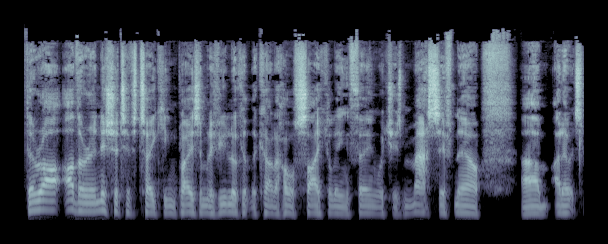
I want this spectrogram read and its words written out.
there are other initiatives taking place. I mean, if you look at the kind of whole cycling thing, which is massive now, um, I know it's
